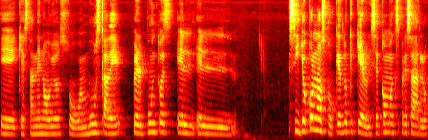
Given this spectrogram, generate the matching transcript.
eh, que están de novios o en busca de, pero el punto es el, el, si yo conozco qué es lo que quiero y sé cómo expresarlo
